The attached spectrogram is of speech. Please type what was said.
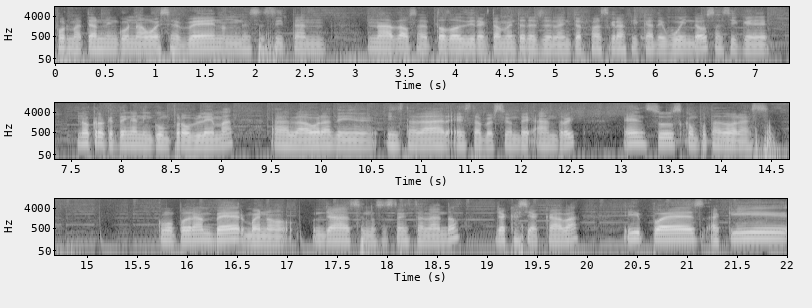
formatear ninguna USB, no necesitan nada, o sea, todo directamente desde la interfaz gráfica de Windows, así que no creo que tengan ningún problema a la hora de instalar esta versión de Android en sus computadoras. Como podrán ver, bueno, ya se nos está instalando, ya casi acaba. Y pues aquí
